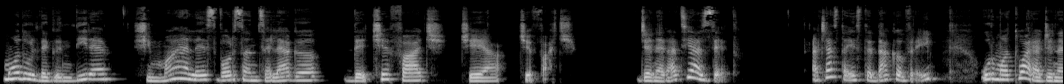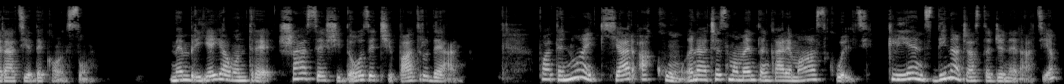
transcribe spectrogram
modul de gândire și mai ales vor să înțeleagă de ce faci ceea ce faci. Generația Z. Aceasta este, dacă vrei, următoarea generație de consum. Membrii ei au între 6 și 24 de ani. Poate nu ai chiar acum, în acest moment în care mă asculți, clienți din această generație,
